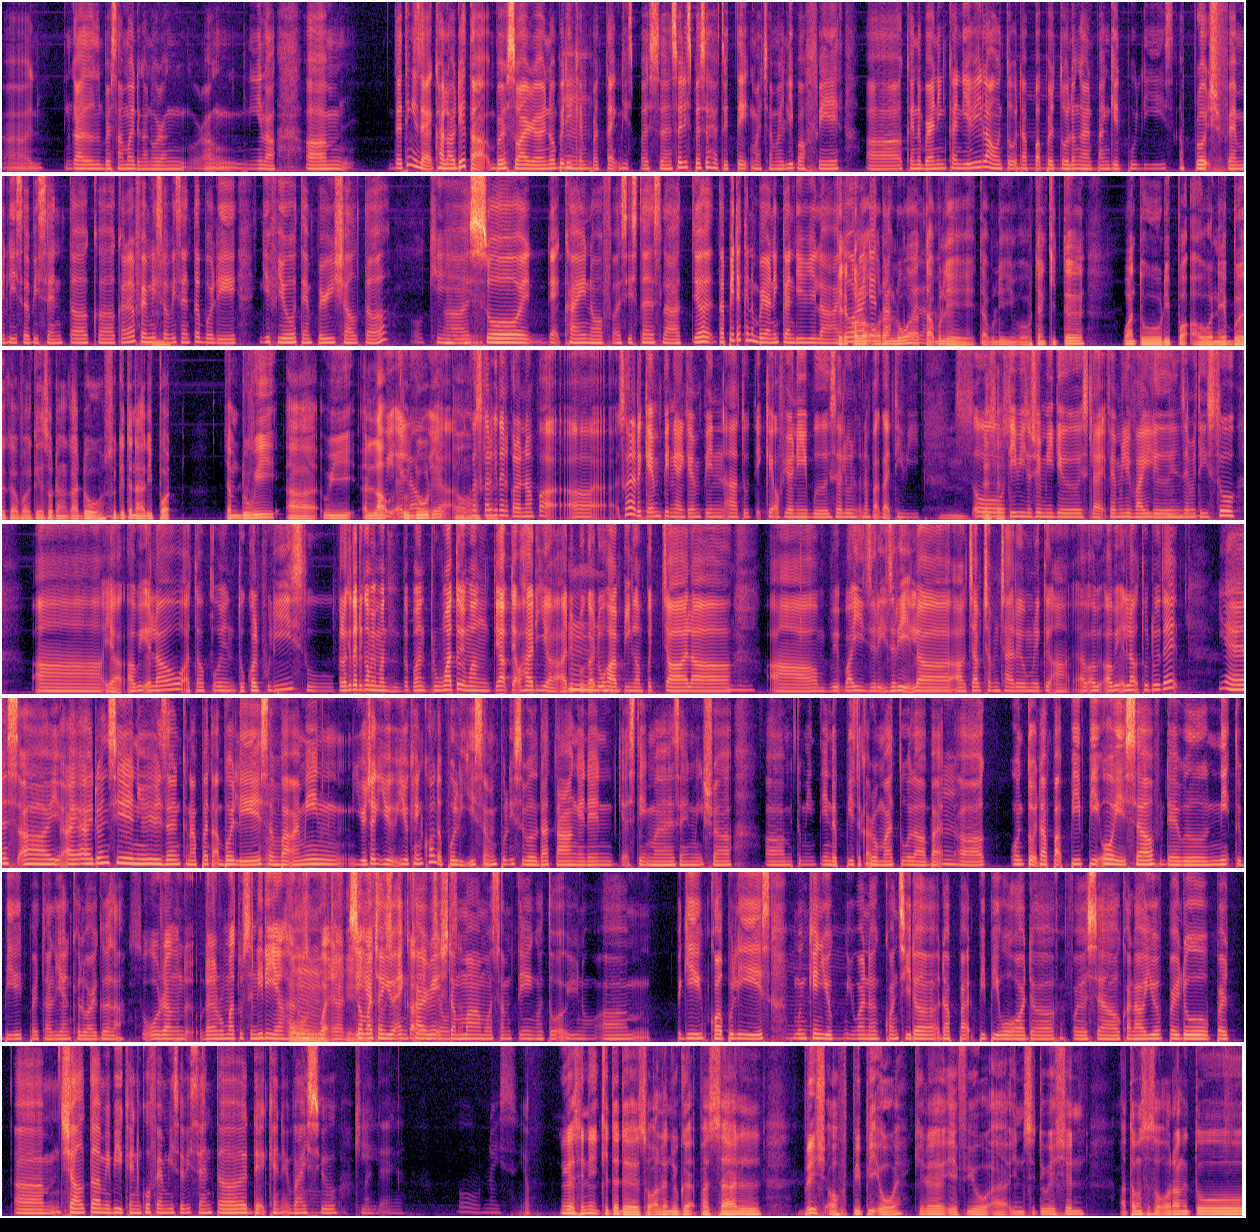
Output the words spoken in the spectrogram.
uh, tinggal bersama dengan orang orang ni lah. Um, the thing is that kalau dia tak bersuara, nobody Hmm. can protect this person. So this person have to take macam a leap of faith, uh, kena beranikan diri lah untuk dapat pertolongan, panggil polis, approach family service center ke. Kadang family Hmm. service center boleh give you temporary shelter. Okay. Uh, so that kind of assistance lah. Dia tapi dia kena beranikan diri lah. Ada kalau dia orang takut luar lah. tak boleh tak boleh macam kita want to report our neighbor ke apa kita saudara gaduh. So kita nak report macam do we uh, we allowed We to do allow, that? yeah. Because sekarang kita kalau nampak uh, Sekarang ada campaign kan Campaign uh, to take care of your neighbour Selalu nampak kat TV Hmm. So Yes, yes. TV social media It's like family violence Everything So uh, yeah, Are we allow Ataupun to call police to, Kalau kita dengar memang depan Rumah tu memang Tiap-tiap hari lah Ada Hmm. pergaduhan Pinggan pecah lah uh, Bayi jerit-jerit lah uh, Macam-macam cara mereka uh, are, are we allowed to do that? Yes, uh, I I don't see any reason kenapa tak boleh sebab I mean you just you you can call the police. I mean police will datang and then get statements and make sure um, to maintain the peace dekat rumah tu lah. But Hmm. uh, untuk dapat PPO itself, there will need to be pertalian keluarga lah. So orang dalam rumah tu sendiri yang harus Oh, buat lah. okay. So macam you encourage the mom or something untuk you know um, pergi call police. Mungkin you you want to consider dapat PPO order for yourself. Kalau you perlu per, um, shelter, maybe you can go family service center that can advise you. Okay. on that. Oh, nice. Yep. Ni kat sini kita ada soalan juga pasal breach of PPO eh. Kira if you are in situation atau seseorang itu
